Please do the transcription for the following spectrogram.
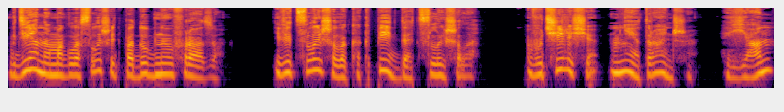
где она могла слышать подобную фразу. И ведь слышала, как пить дать слышала. В училище? Нет, раньше. Ян?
